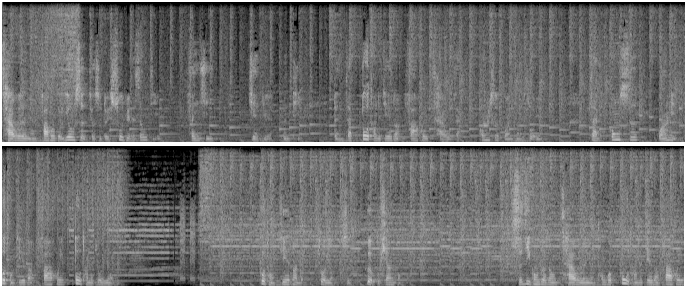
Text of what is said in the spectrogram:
财务人员发挥的优势就是对数据的收集、分析、解决问题等，在不同的阶段发挥财务在公司管理中的作用。在公司管理不同阶段发挥不同的作用，不同阶段的作用是各不相同的。实际工作中，财务人员通过不同的阶段发挥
